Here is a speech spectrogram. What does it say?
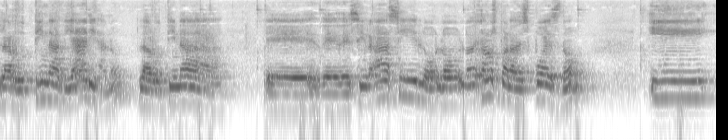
la rutina diaria, ¿no? La rutina de decir, ah, sí, lo, lo, lo dejamos para después, ¿no? Y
